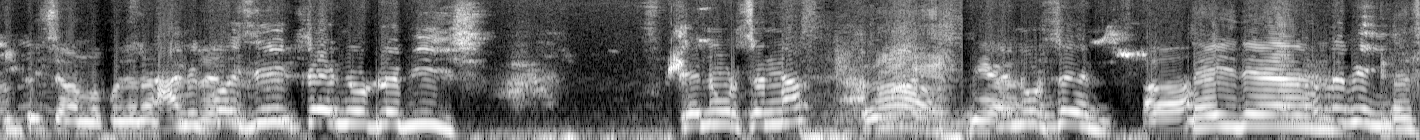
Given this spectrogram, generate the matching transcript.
কি কইছেন আমরা কইছেন আমি কইছি ট্রেন উঠলে বিশ ট্রেন উঠছেন না ট্রেন উঠছেন এই যে উঠলে বিশ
